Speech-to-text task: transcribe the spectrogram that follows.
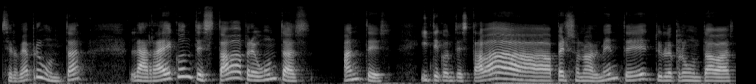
se lo voy a preguntar. La RAE contestaba preguntas antes y te contestaba personalmente. ¿eh? Tú le preguntabas,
